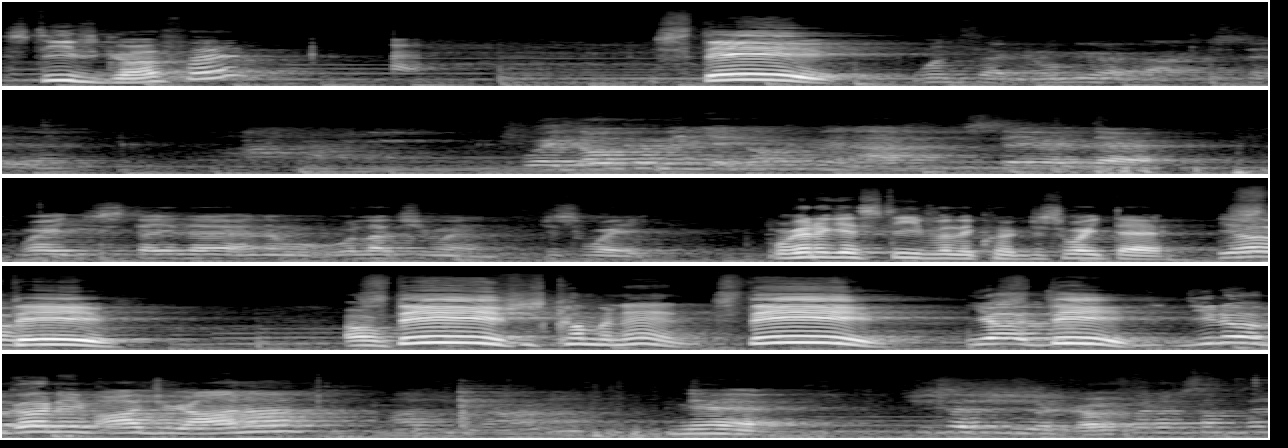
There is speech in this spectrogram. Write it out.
Steve's girlfriend? Yes. Steve! One second, we'll be right back. Just stay there. Uh-huh. Wait, don't come in yet. Don't come in. After, just stay right there. Wait, just stay there and then we'll, we'll let you in. Just wait. We're gonna get Steve really quick. Just wait there. Steve! Oh, Steve! She's coming in. Steve! Yo, Steve! Do you know a girl named Adriana? Adriana? Yeah. She said she's your girlfriend or something.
